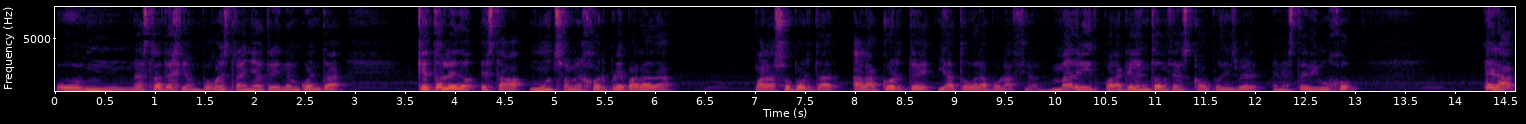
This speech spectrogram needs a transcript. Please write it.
Una estrategia un poco extraña teniendo en cuenta que Toledo estaba mucho mejor preparada para soportar a la corte y a toda la población. Madrid, por aquel entonces, como podéis ver en este dibujo, era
